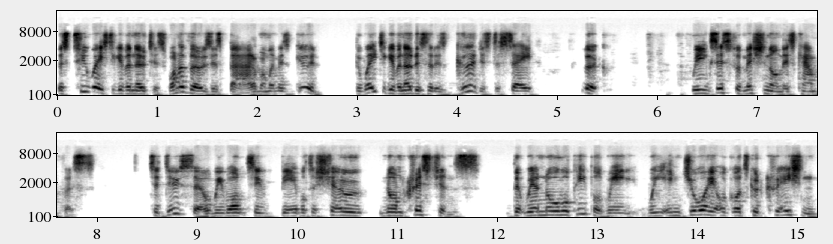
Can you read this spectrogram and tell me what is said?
There's two ways to give a notice. One of those is bad and one of them is good. The way to give a notice that is good is to say, look, we exist for mission on this campus. To do so, we want to be able to show non-Christians that we're normal people. We, we enjoy all God's good creation.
